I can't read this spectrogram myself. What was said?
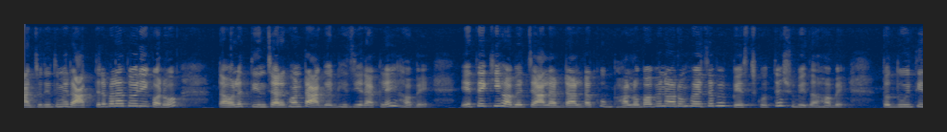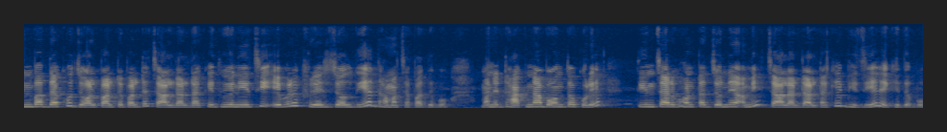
আর যদি তুমি রাত্রেবেলা তৈরি করো, তাহলে তিন চার ঘণ্টা আগে ভিজিয়ে রাখলেই হবে। এতে কি হবে? চাল আর ডালটা খুব ভালোভাবে নরম হয়ে যাবে পেস্ট করতে সুবিধা হবে। তো দুই তিনবার দেখো, জল পাল্টে পাল্টে চাল ডালটাকে ধুয়ে নিয়েছি। এবারে ফ্রেশ জল দিয়ে ধামা চাপা দেবো। মানে ঢাকনা বন্ধ করে তিন চার ঘণ্টার জন্য আমি চাল আর ডালটাকে ভিজিয়ে রেখে দেবো।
